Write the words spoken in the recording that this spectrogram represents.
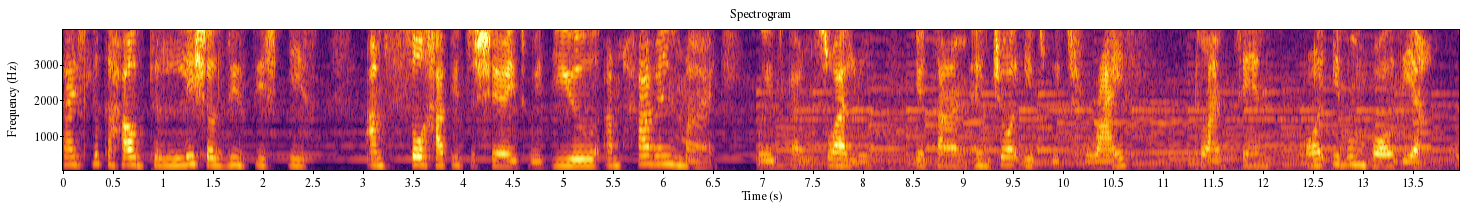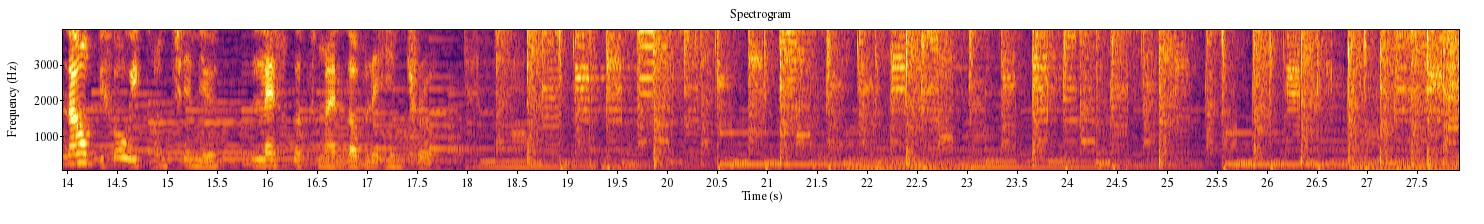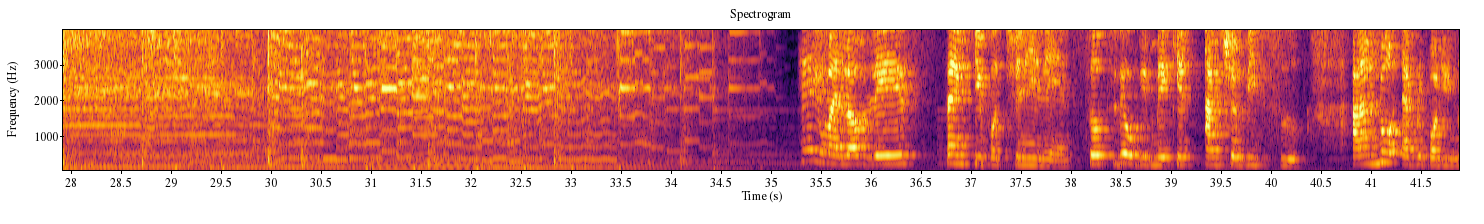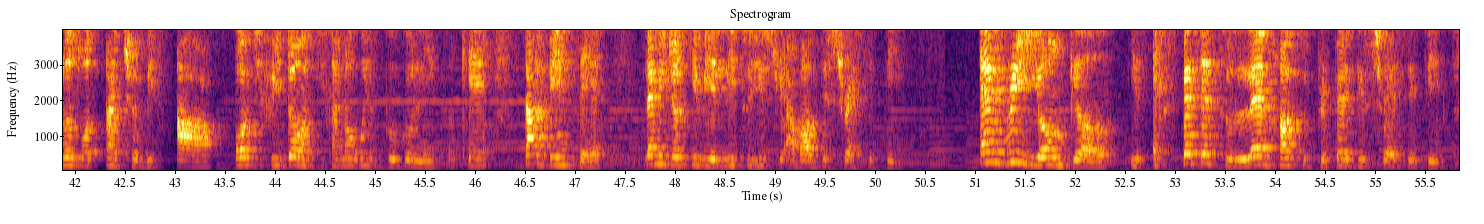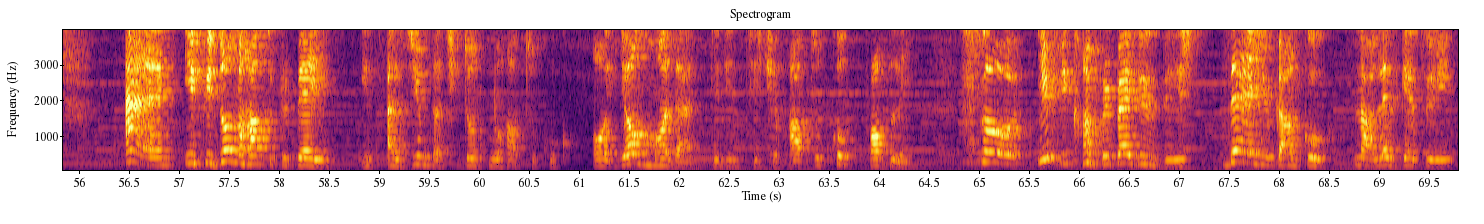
Guys, look at how delicious this dish is. I'm so happy to share it with you. I'm having mine with um, swallow. You can enjoy it with rice, plantain, or even boiled yam. Now, before we continue, let's go to my lovely intro. Lovelies, thank you for tuning in. So today we'll be making anchovy soup. And I know everybody knows what anchovies are, but if you don't, you can always Google it, okay? That being said, let me just give you a little history about this recipe. Every young girl is expected to learn how to prepare this recipe. And if you don't know how to prepare it, it's assumed that you don't know how to cook or your mother didn't teach you how to cook properly. So if you can prepare this dish, then you can cook. Now let's get to it.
